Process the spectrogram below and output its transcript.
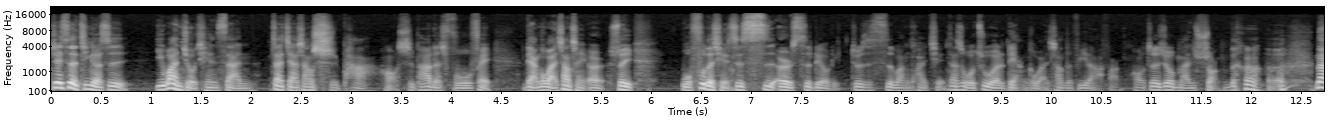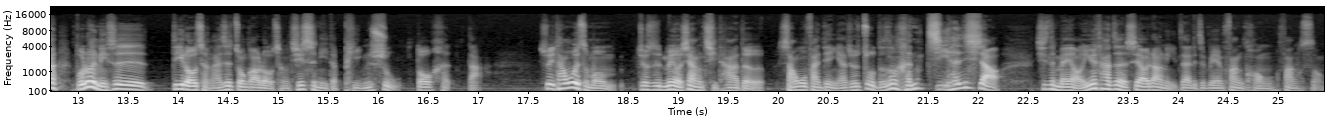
这次的金额是一万九千三，再加上十趴，好，十趴的服务费，两个晚上乘以二，所以我付的钱是四二四六零，就是四万块钱。但是我住了两个晚上的 villa 房，哦，这就蛮爽的。那不论你是低楼层还是中高楼层，其实你的坪数都很大，所以它为什么就是没有像其他的商务饭店一样，就是做的这种很挤很小？其实没有，因为它真的是要让你在这边放空放松，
